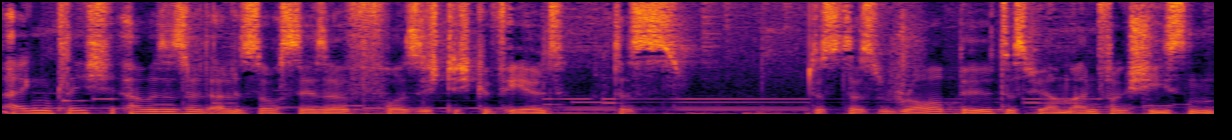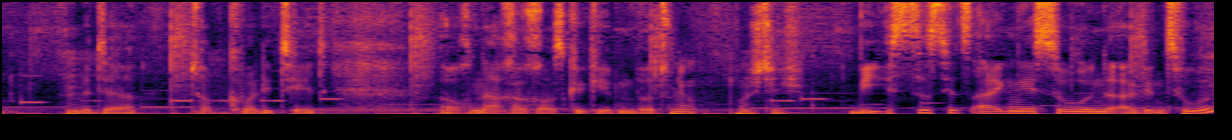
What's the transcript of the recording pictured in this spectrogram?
eigentlich, aber es ist halt alles auch sehr, sehr vorsichtig gewählt. Das dass das RAW-Bild, das wir am Anfang schießen, mhm. mit der Top-Qualität auch nachher rausgegeben wird. Ja, richtig. Wie ist das jetzt eigentlich so in der Agentur?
